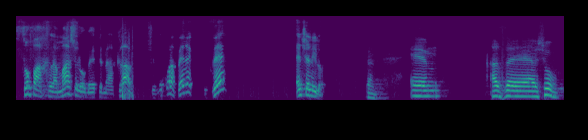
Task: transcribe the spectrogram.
סוף ההחלמה שלו בעצם מהקרב, שזה כל הפרק, זה אין שני לו. כן. אמ, אז אה, שוב,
